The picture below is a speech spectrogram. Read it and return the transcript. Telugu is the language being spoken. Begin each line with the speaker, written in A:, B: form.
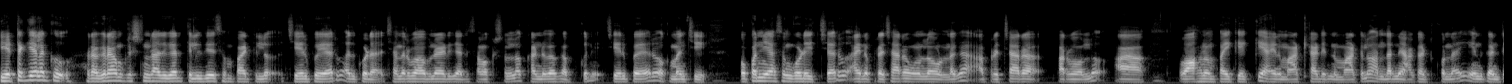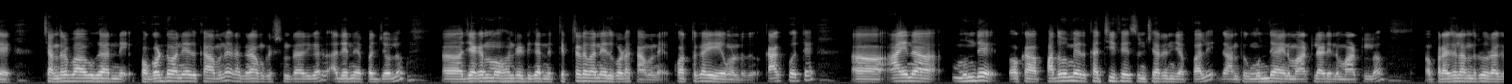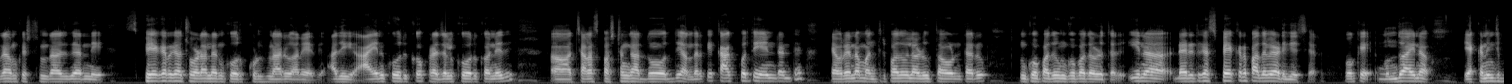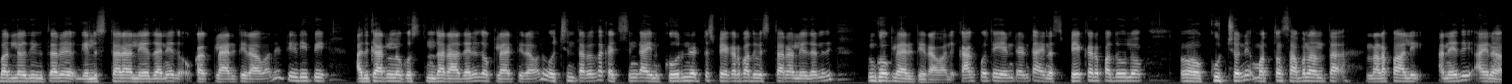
A: ఎట్టకేలకు రఘురామకృష్ణరాజు గారు తెలుగుదేశం పార్టీలో చేరిపోయారు. అది కూడా చంద్రబాబు నాయుడు గారి సమక్షంలో కండువా కప్పుకొని చేరిపోయారు. ఒక మంచి ఉపన్యాసం కూడా ఇచ్చారు. ఆయన ప్రచారంలో ఉండగా ఆ ప్రచార పర్వంలో ఆ వాహనం పైకెక్కి ఆయన మాట్లాడిన మాటలు అందరినీ ఆకట్టుకున్నాయి. ఎందుకంటే చంద్రబాబు గారిని పొగడ్డం అనేది కామనే రఘురామకృష్ణరాజు గారు అదే నేపథ్యంలో జగన్మోహన్ రెడ్డి గారిని తిట్టడం అనేది కూడా కామనే. కొత్తగా ఏమి ఉండదు. కాకపోతే ఆయన ముందే ఒక పదవి మీద కచ్చి ఫేస్ ఉంచారని చెప్పాలి. దాంతో ముందే ఆయన మాట్లాడిన మాటల్లో ప్రజలందరూ రఘురామకృష్ణరాజు గారిని స్పీకర్గా చూడాలని కోరుకుంటున్నారు అనేది. అది ఆయన కోరిక ప్రజల కోరిక అనేది చాలా స్పష్టంగా అర్థం అవుద్ది అందరికీ కాకపోతే ఏంటంటే ఎవరైనా మంత్రి పదవులు అడుగుతూ ఉంటారు ఇంకో పదవి ఇంకో పదవి అడుగుతారు. ఈయన డైరెక్ట్గా స్పీకర్ పదవి అడిగేశారు. ఓకే ముందు ఆయన ఎక్కడి నుంచి బరిలో దిగుతారు గెలుస్తారా లేదా అనేది ఒక క్లారిటీ రావాలి. టీడీపీ అధికారంలోకి వస్తుందా రాదా అనేది ఒక క్లారిటీ రావాలి. వచ్చిన తర్వాత ఖచ్చితంగా ఆయన కోరినట్టు స్పీకర్ పదవి ఇస్తారా లేదనేది ఇంకో క్లారిటీ రావాలి. కాకపోతే ఏంటంటే ఆయన స్పీకర్ పదవిలో కూర్చొని మొత్తం సభను అంతా నడపాలి అనేది ఆయన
